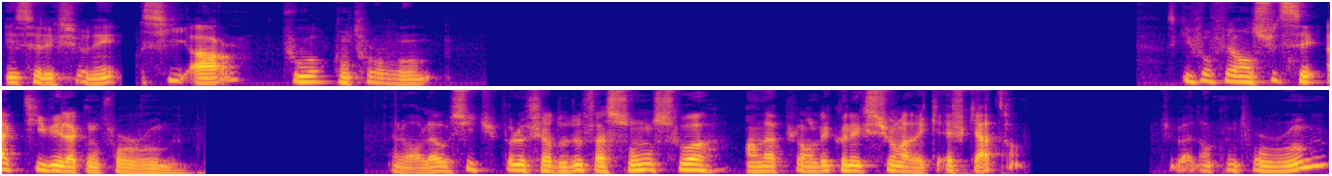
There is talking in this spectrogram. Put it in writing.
et sélectionner CR pour Control Room. Ce qu'il faut faire ensuite, c'est activer la Control Room. Alors là aussi, tu peux le faire de deux façons, soit en appelant les connexions avec F4. Tu vas dans Control Room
